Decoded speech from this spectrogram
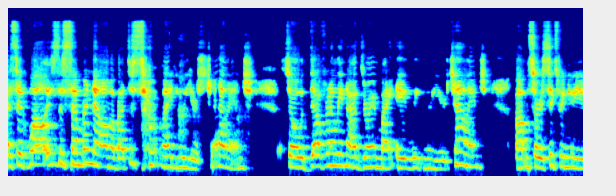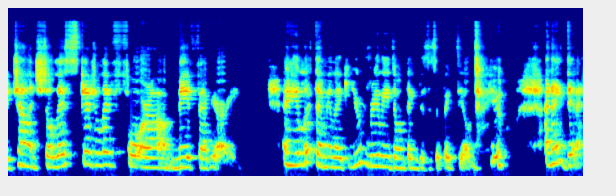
I said, well, it's December now. I'm about to start my New Year's challenge. So definitely not during my eight week New Year challenge. I'm um, sorry, six week New Year challenge. So let's schedule it for um, mid February. And he looked at me like, you really don't think this is a big deal, do you? And I didn't.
